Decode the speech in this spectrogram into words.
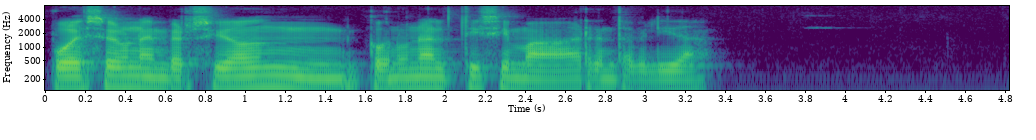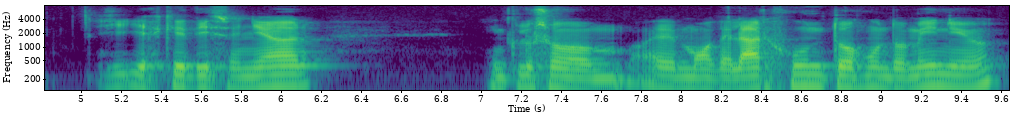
puede ser una inversión con una altísima rentabilidad. Y es que diseñar, incluso eh, modelar juntos un dominio,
